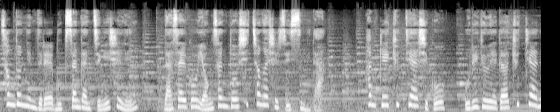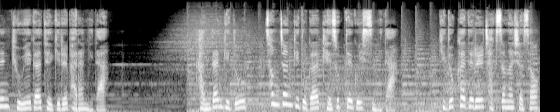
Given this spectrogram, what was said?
성도님들의 묵상 간증이 실린 나살고 영상도 시청하실 수 있습니다. 함께 큐티하시고 우리 교회가 큐티하는 교회가 되기를 바랍니다. 강단 기도, 성전 기도가 계속되고 있습니다. 기도 카드를 작성하셔서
